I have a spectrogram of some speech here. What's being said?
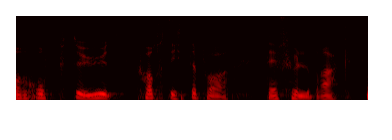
og ropte ut kort etterpå det er fullbrakt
